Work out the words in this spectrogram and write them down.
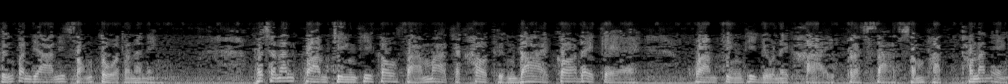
ถึงปัญญานี้สองตัวเท่านั้นเอง เพราะฉะนั้นความจริงที่เขาสามารถจะเข้าถึงได้ก็ได้แก่ ความจริงที่อยู่ในข่ายประสาทสัมผัส เท่านั้นเอง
